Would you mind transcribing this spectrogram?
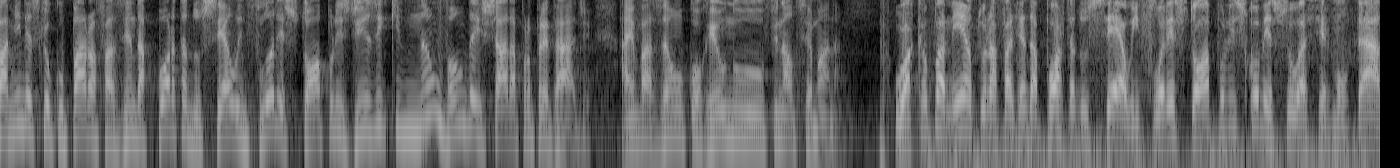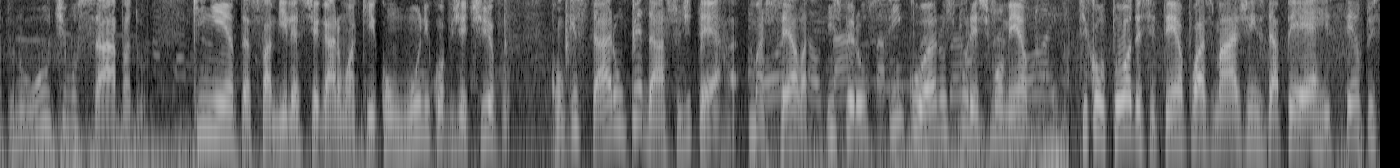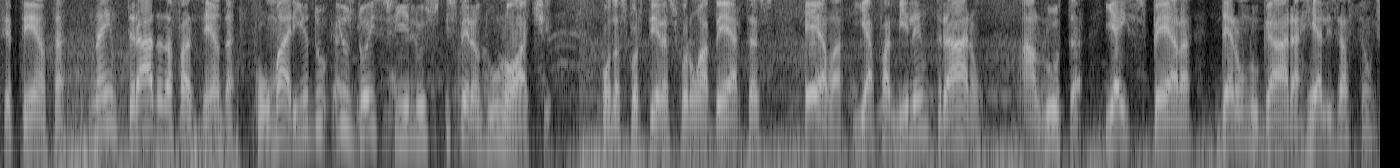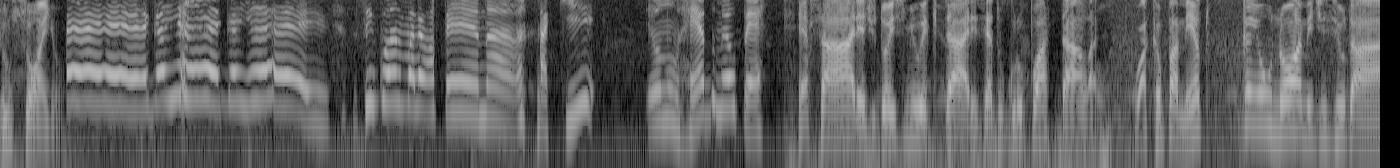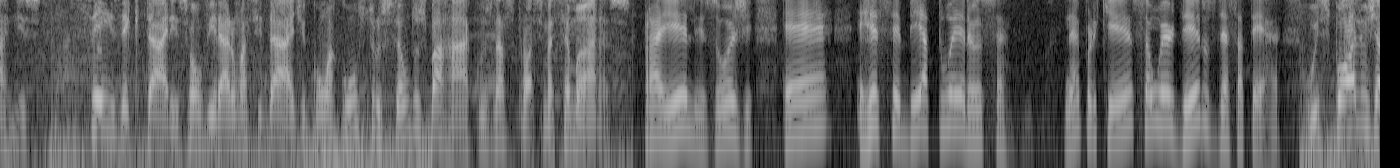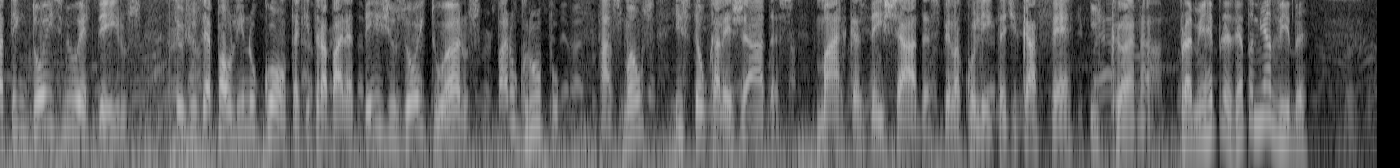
Famílias que ocuparam a fazenda Porta do Céu em Florestópolis dizem que não vão deixar a propriedade. A invasão ocorreu no final de semana. O acampamento na fazenda Porta do Céu em Florestópolis começou a ser montado no último sábado. 500 famílias chegaram aqui com um único objetivo: conquistar um pedaço de terra. Marcela esperou cinco anos por este momento. Ficou todo esse tempo às margens da PR-170, na entrada da fazenda, com o marido e os dois filhos esperando um lote. Quando as porteiras foram abertas, ela e a família entraram. A luta e a espera deram lugar à realização de um sonho. Cinco anos valeu a pena! Aqui eu não redo meu pé. Essa área de 2 mil hectares é do Grupo Atala. O acampamento ganhou o nome de Zilda Arnes. Seis hectares vão virar uma cidade com a construção dos barracos nas próximas semanas. Para eles, hoje, é receber a tua herança. Né, porque são herdeiros dessa terra. O espólio já tem dois mil herdeiros. Seu José Paulino conta que trabalha desde os oito anos para o grupo. As mãos estão calejadas, marcas deixadas pela colheita de café e cana. Para mim representa a minha vida,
